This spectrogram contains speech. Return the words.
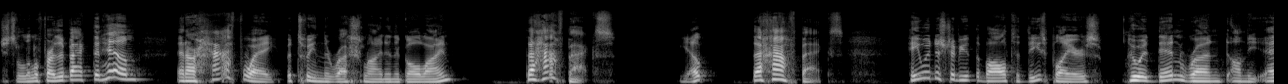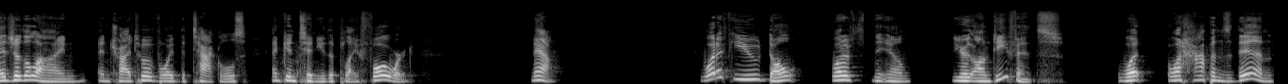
just a little further back than him and are halfway between the rush line and the goal line. The halfbacks. Yep, the halfbacks. He would distribute the ball to these players who would then run on the edge of the line and try to avoid the tackles and continue the play forward. Now, what if you don't what if you know you're on defense? What what happens then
